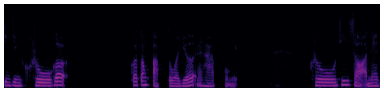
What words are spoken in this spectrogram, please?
จริง ๆ ครูก็ก็ต้องปรับตัวเยอะนะครับ ผมครูที่สอนเนี่ย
